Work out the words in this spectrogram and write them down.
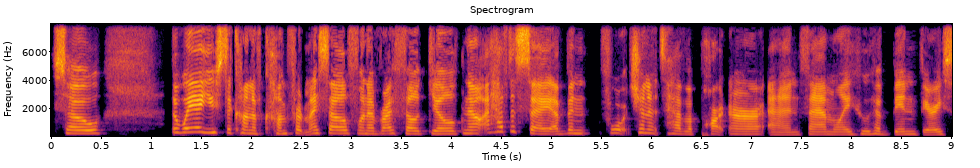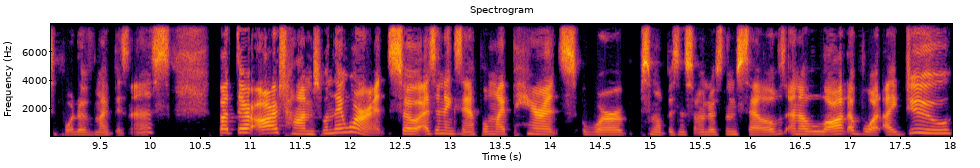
so the way I used to kind of comfort myself whenever I felt guilt. Now, I have to say, I've been fortunate to have a partner and family who have been very supportive of my business, but there are times when they weren't. So, as an example, my parents were small business owners themselves, and a lot of what I do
